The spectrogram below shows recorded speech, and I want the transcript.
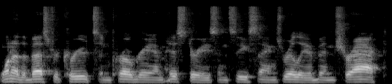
one of the best recruits in program history since these things really have been tracked.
